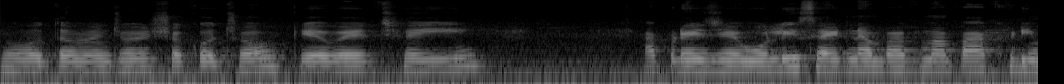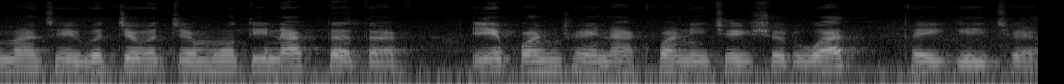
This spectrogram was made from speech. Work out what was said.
જો તમે જોઈ શકો છો કે હવે છે એ આપણે જે ઓલી સાઈડના ભાગમાં પાખડીમાં છે, વચ્ચે વચ્ચે મોતી નાખતા હતા, એ પણ છે નાખવાની છે શરૂઆત થઈ ગઈ છે.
